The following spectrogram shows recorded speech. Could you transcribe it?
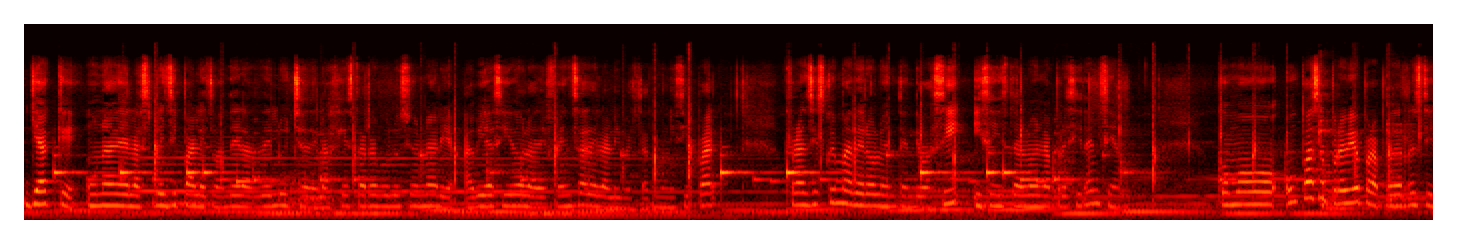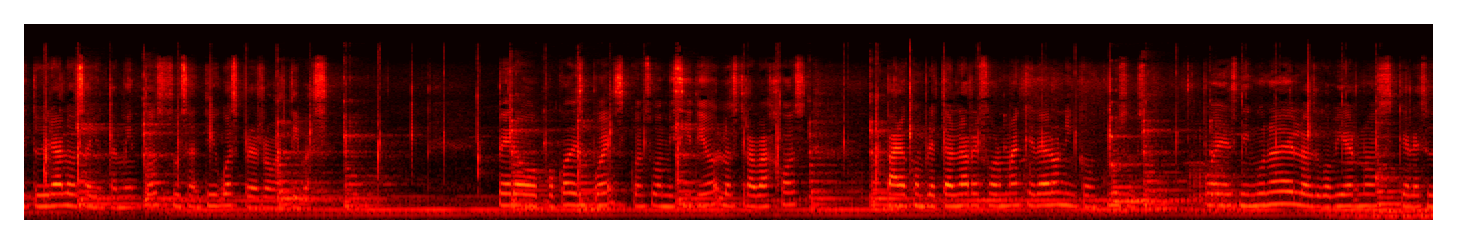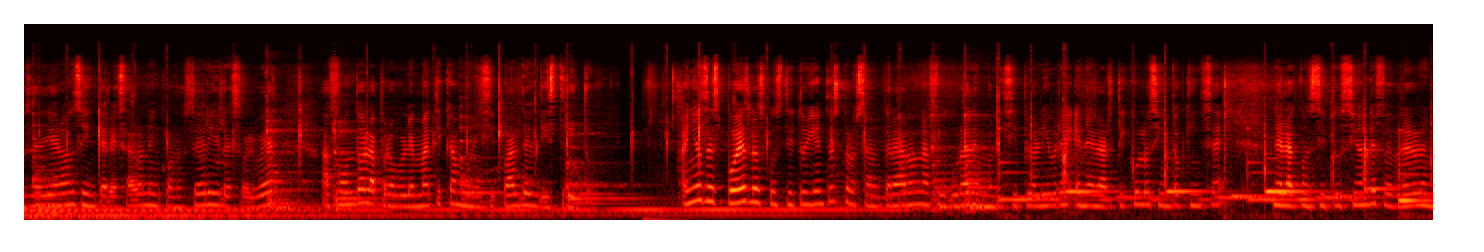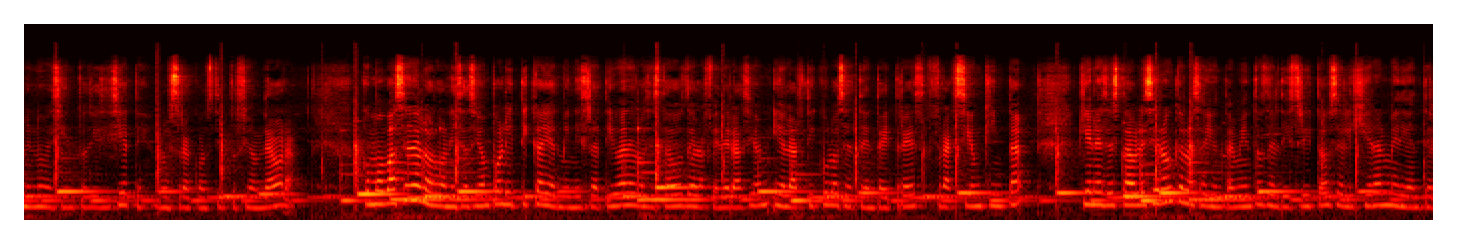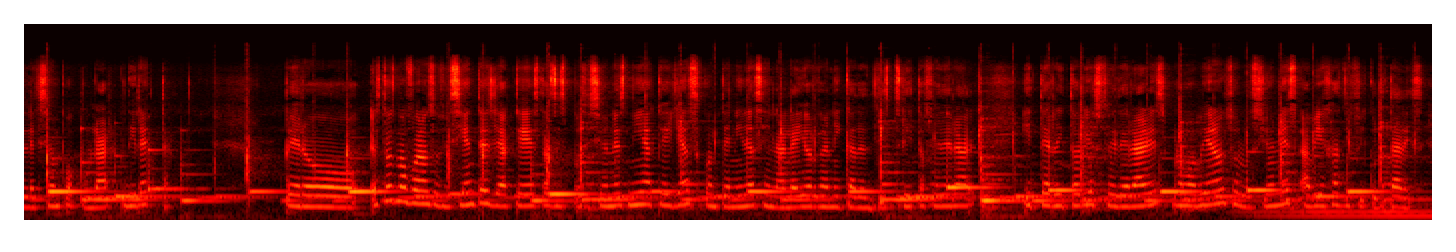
ya que una de las principales banderas de lucha de la gesta revolucionaria había sido la defensa de la libertad municipal. Francisco y Madero lo entendió así y se instaló en la presidencia, como un paso previo para poder restituir a los ayuntamientos sus antiguas prerrogativas pero poco después, con su homicidio, los trabajos para completar la reforma quedaron inconclusos, pues ninguno de los gobiernos que le sucedieron se interesaron en conocer y resolver a fondo la problemática municipal del distrito. Años después, los constituyentes consagraron la figura de municipio libre en el artículo 115 de la Constitución de febrero de 1917, nuestra Constitución de ahora como base de la organización política y administrativa de los estados de la Federación y el artículo 73, fracción quinta, quienes establecieron que los ayuntamientos del distrito se eligieran mediante elección popular directa. Pero estos no fueron suficientes ya que estas disposiciones ni aquellas contenidas en la Ley Orgánica del Distrito Federal y territorios federales promovieron soluciones a viejas dificultades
